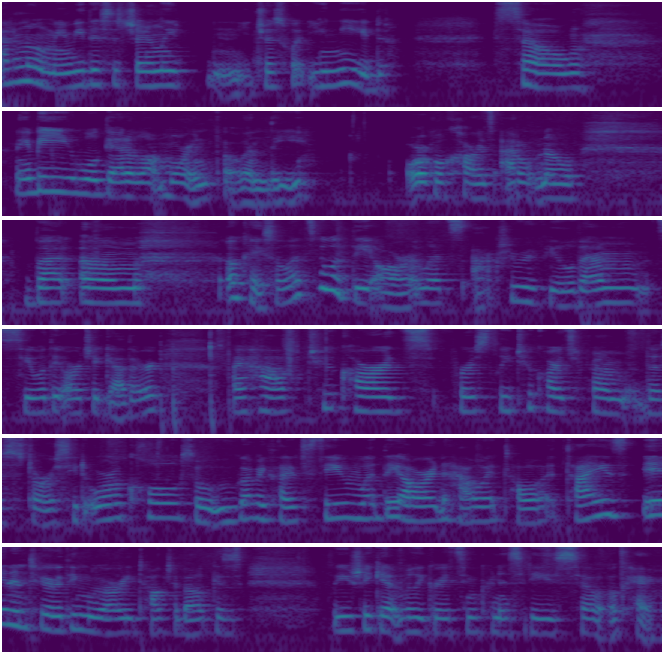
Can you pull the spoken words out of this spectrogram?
i don't know maybe this is generally just what you need so maybe we'll get a lot more info in the oracle cards i don't know but um okay, so let's see what they are. Let's actually reveal them, see what they are together. I have two cards. Firstly, two cards from the Starseed Oracle. So ooh, I'm excited to see what they are and how it t- ties in into everything we already talked about because we usually get really great synchronicities. So okay,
